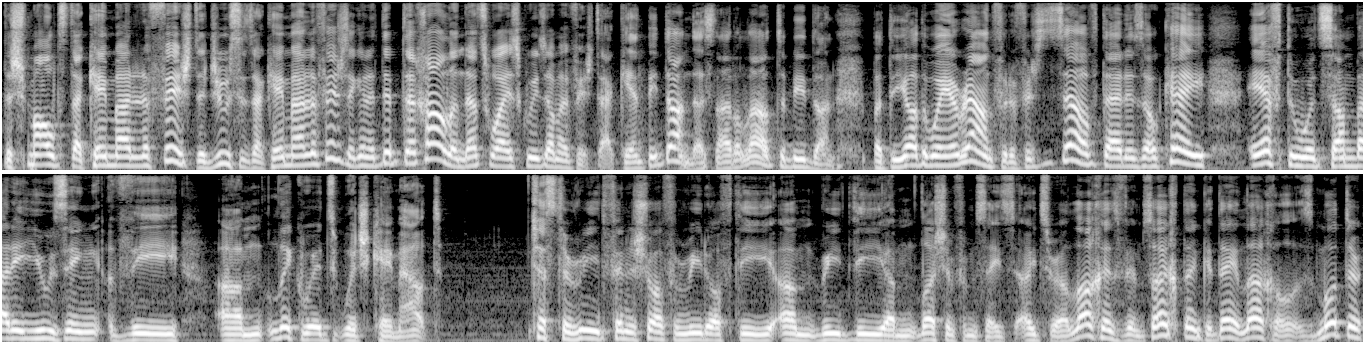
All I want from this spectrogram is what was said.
the schmaltz that came out of the fish, the juices that came out of the fish. They're going to dip their chal, and that's why I squeeze out my fish. That can't be done. That's not allowed to be done. But the other way around for the fish itself, that is okay. Afterwards, somebody using the um, liquids which came out just to read, finish off and read off the um, read the um, lashon from says Eitzra Alachas Vim Seichten Kedei Lechel is Mutter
